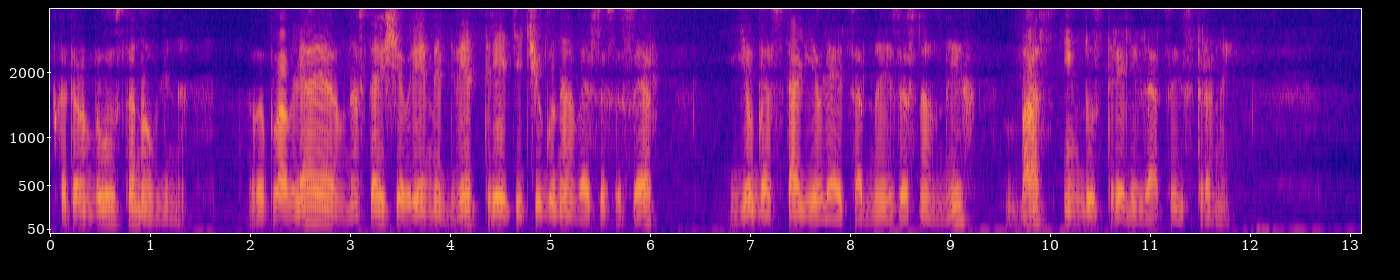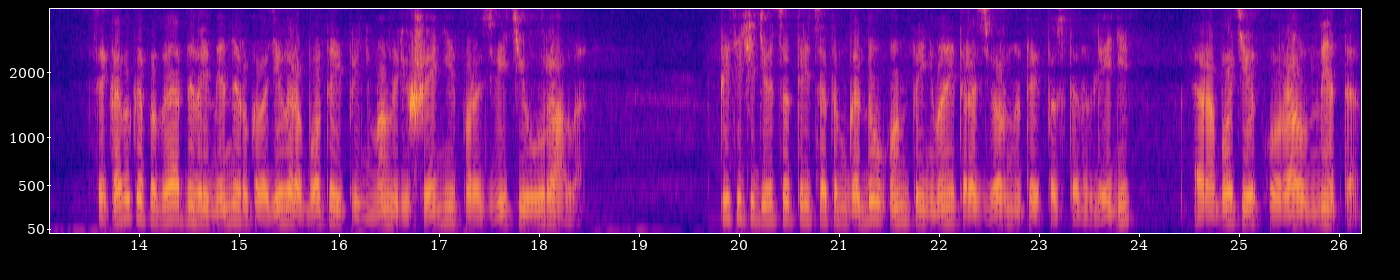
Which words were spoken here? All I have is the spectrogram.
в котором было установлено, выплавляя в настоящее время две трети чугуна в СССР, Югосталь является одной из основных баз индустриализации страны. ЦК ВКПБ одновременно руководил работой и принимал решения по развитию Урала. В 1930 году он принимает развернутое постановление о работе Уралмета,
